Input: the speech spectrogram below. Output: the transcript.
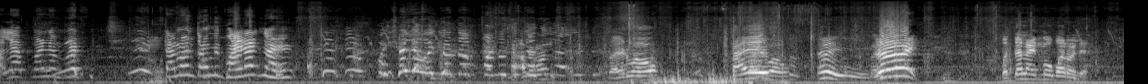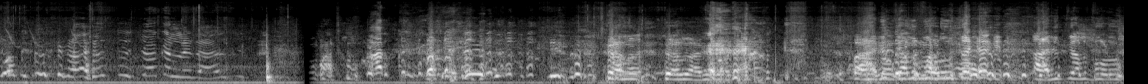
અલે પણ તમને તો અમે ભાડા જ નહીં. પૈસા લેવા ગયો તો પણ સાઈડમાં આવો. સાહેબ! બધા લાઈનમાં ઊભા રહો લે આરી ચાલુ ફોડવું છે. આરી ચાલુ ફોડવું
